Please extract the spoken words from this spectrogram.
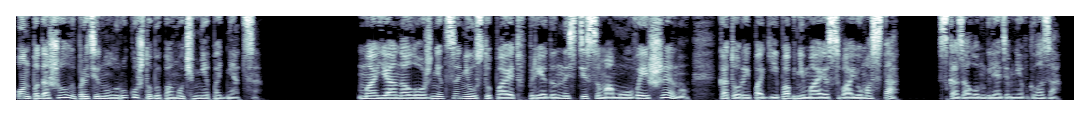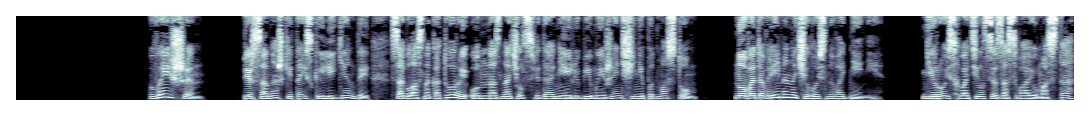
Он подошел и протянул руку, чтобы помочь мне подняться. «Моя наложница не уступает в преданности самому Вэйшену, который погиб, обнимая свою моста», — сказал он, глядя мне в глаза. Вэйшен персонаж китайской легенды, согласно которой он назначил свидание любимой женщине под мостом. Но в это время началось наводнение. Герой схватился за сваю моста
